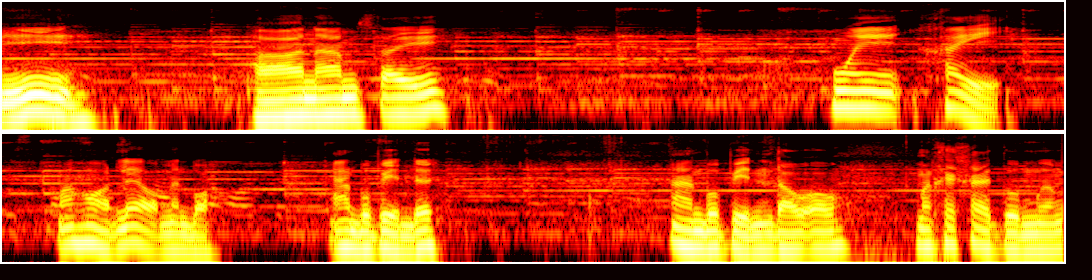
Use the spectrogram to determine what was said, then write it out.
นี่ผาน้ำใสห้วยไข่มาหอดแล้วมันบอกอ่านบ่เป็นเด้ออ่านบ่เป็นเดาเอา มันคล้ายๆตัวเมือง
